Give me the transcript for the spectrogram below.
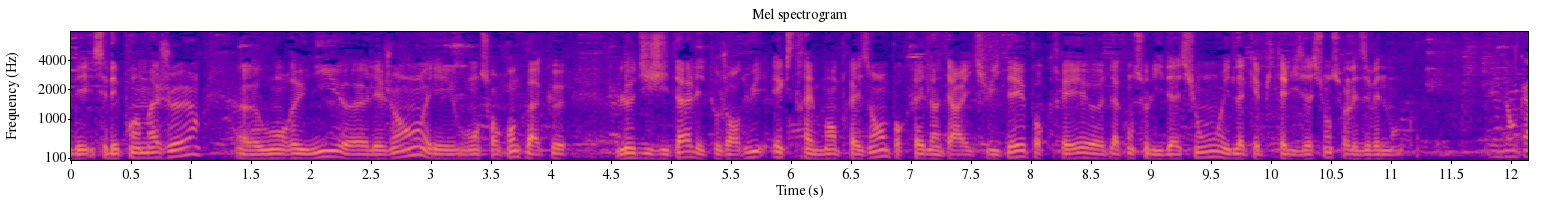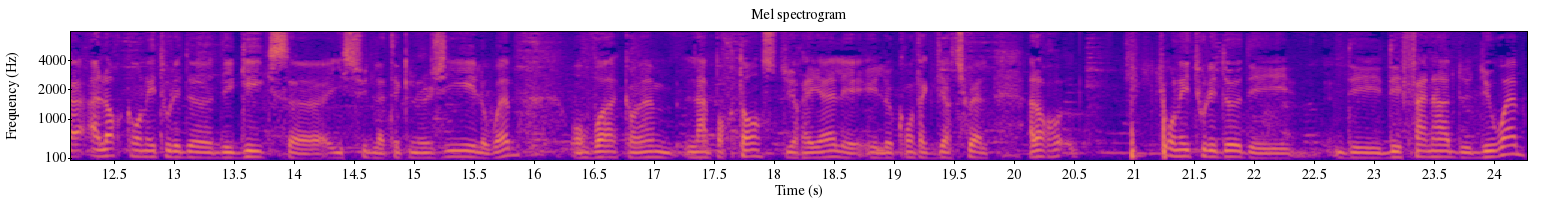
des, des, points majeurs euh, où on réunit euh, les gens et où on se rend compte bah, que le digital est aujourd'hui extrêmement présent pour créer de l'interactivité, pour créer euh, de la consolidation et de la capitalisation sur les événements. Quoi. Et donc, alors qu'on est tous les deux des geeks euh, issus de la technologie et le web, on voit quand même l'importance du réel et, et, le contact virtuel. Alors, on est tous les deux des, des, des fanats de, du web.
